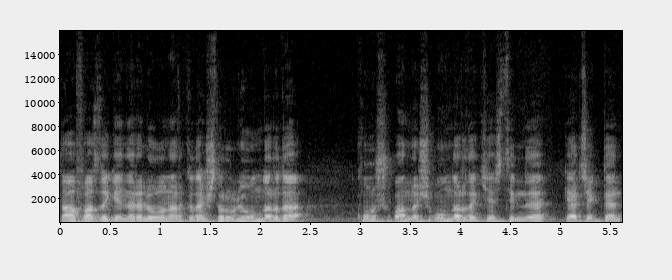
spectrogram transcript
Daha fazla general olan arkadaşlar oluyor. Onları da konuşup anlaşıp onları da kestiğinde gerçekten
